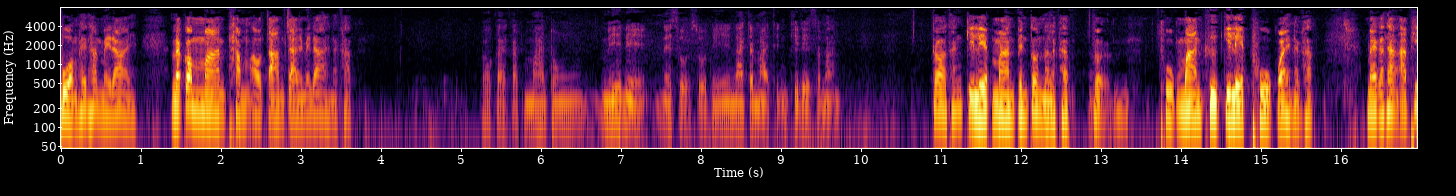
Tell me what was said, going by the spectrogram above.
บ่วงให้ท่านไม่ได้ แล้วก็มารทำเอาตามใจไม่ได้นะครับเพราะกับมารตรงนี้นี่ในสูตรสูตรนี้น่าจะหมายถึงกิเลสมาร ก็ทั้งกิเลสมารเป็นต้นนั่นแหละครับถูกมารคือกิเลสผูกไว้นะครับ แม้กระทั่งอภิ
